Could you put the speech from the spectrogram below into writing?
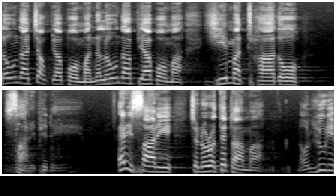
လုံးသားကြောက်ပြားပေါ်မှာနှလုံးသားပြားပေါ်မှာရေးမှတ်ထားသောစာတွေဖြစ်တယ်အဲ့ဒီစာတွေကျွန်တော်တို့အသက်တာမှာနော်လူတွေ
